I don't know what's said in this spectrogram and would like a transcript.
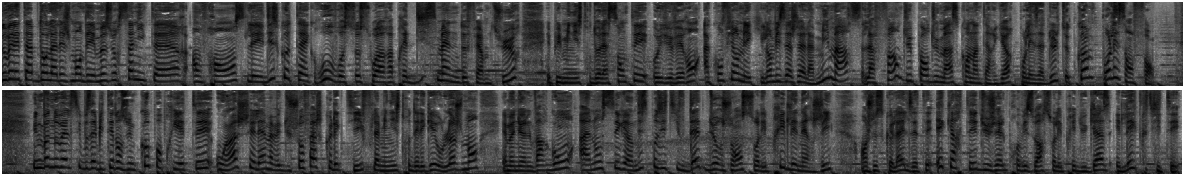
Nouvelle étape dans l'allègement des mesures sanitaires en France. Les discothèques rouvrent ce soir après dix semaines de fermeture. Et puis le ministre de la Santé, Olivier Véran, a confirmé qu'il envisageait à la mi-mars la fin du port du masque en intérieur pour les adultes comme pour les enfants. Une bonne nouvelle si vous habitez dans une copropriété ou un HLM avec du chauffage collectif. La ministre déléguée au logement, Emmanuel Vargon, a annoncé un dispositif d'aide d'urgence sur les prix de l'énergie. En jusque-là, ils étaient écartés du gel provisoire sur les prix du gaz et de l'électricité.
